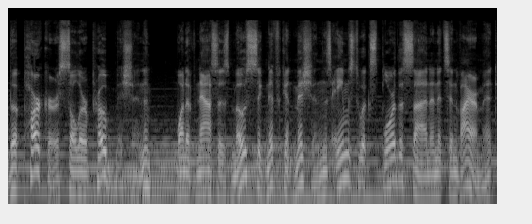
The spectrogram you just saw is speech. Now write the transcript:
The Parker Solar Probe mission, one of NASA's most significant missions, aims to explore the Sun and its environment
